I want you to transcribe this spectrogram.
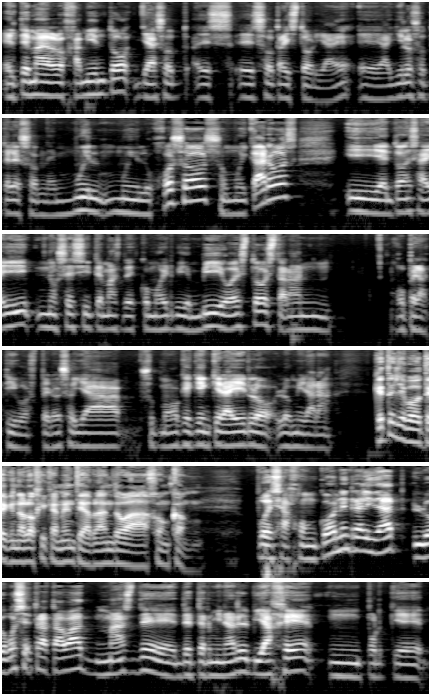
El tema del alojamiento ya es, es, otra historia. ¿eh? Eh, allí los hoteles son muy, muy lujosos, son muy caros y entonces ahí no sé si temas de como Airbnb o esto estarán operativos, pero eso ya supongo que quien quiera ir lo, lo mirará. ¿Qué te llevó tecnológicamente hablando a Hong Kong? Pues a Hong Kong en realidad luego se trataba más de, de terminar el viaje mm, porque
